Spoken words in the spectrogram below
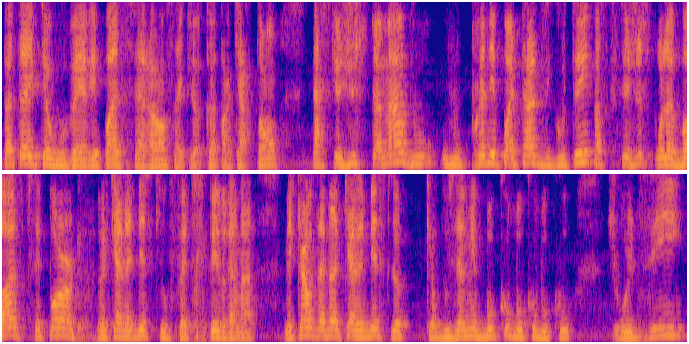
peut-être que vous verrez pas la différence avec le cote en carton, parce que justement, vous vous prenez pas le temps d'y goûter, parce que c'est juste pour le buzz, c'est pas un, cannabis qui vous fait triper vraiment. Mais quand vous avez un cannabis là, que vous aimez beaucoup, beaucoup, beaucoup, je vous le dis,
